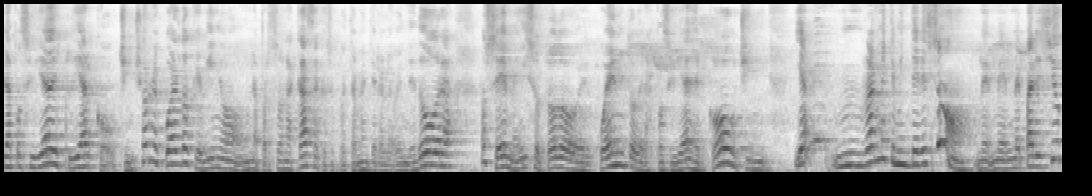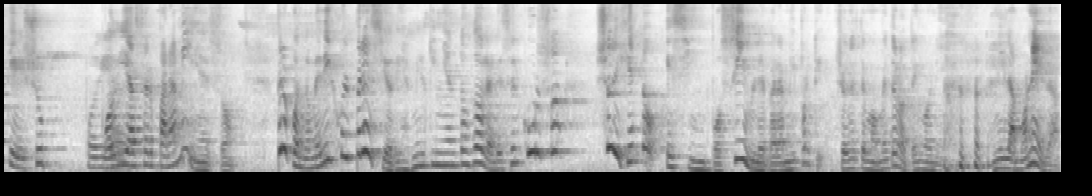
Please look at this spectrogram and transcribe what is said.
la posibilidad de estudiar coaching. Yo recuerdo que vino una persona a casa que supuestamente era la vendedora, no sé, me hizo todo el cuento de las posibilidades del coaching y a mí mm, realmente me interesó, me, me, pareció que yo podía. hacer para mí eso. Pero cuando me dijo el precio, 10.500 dólares el curso, yo dije, esto es imposible para mí, porque yo en este momento no tengo ni, ni la moneda.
